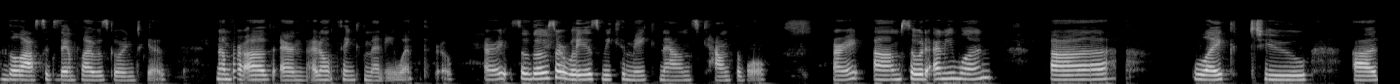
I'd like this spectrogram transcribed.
The last example I was going to give. Number of, and I don't think many went through. All right, so those are ways we can make nouns countable. All right, um, so would anyone uh, like to, uh,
